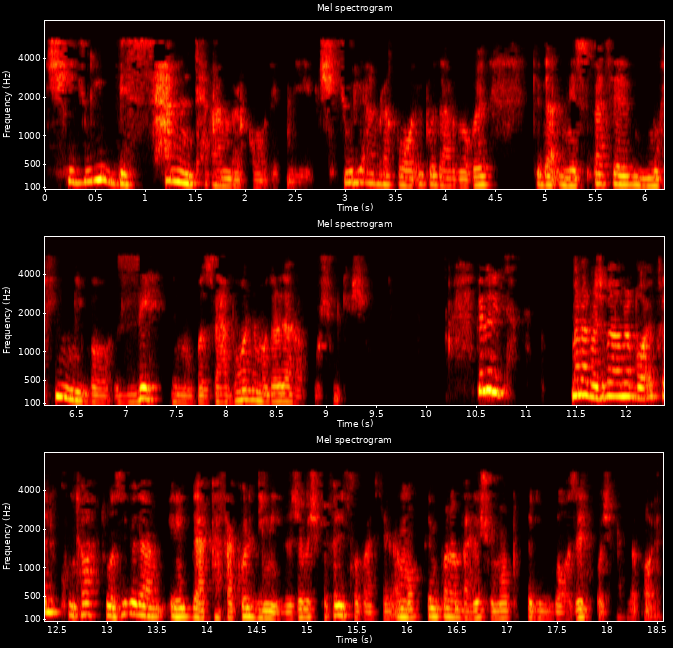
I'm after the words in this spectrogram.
چجوری به سمت امر قائب میریم؟ چجوری امر قائب رو در واقع که در نسبت مهمی با ذهن ما با زبان ما داره در آغوش می‌کشیم ببینید من راجع به امر قائب خیلی کوتاه توضیح بدم یعنی در تفکر دینی راجبش خیلی صحبت کردم اما فکر کنم برای شما خیلی واضح باشه امر قائب.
